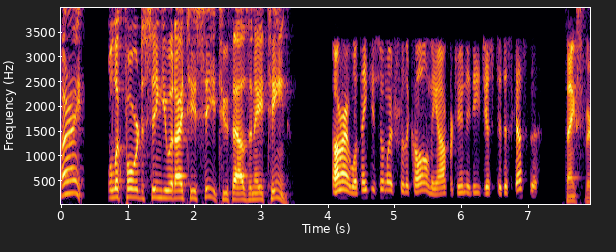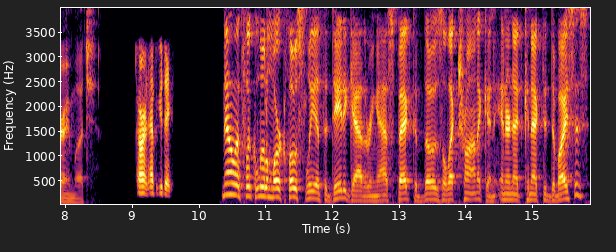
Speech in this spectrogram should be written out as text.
All right. We'll look forward to seeing you at ITC 2018. All right. Well, thank you so much for the call and the opportunity just to discuss this. Thanks very much. All right. Have a good day. Now let's look a little more closely at the data gathering aspect of those electronic and internet connected devices.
